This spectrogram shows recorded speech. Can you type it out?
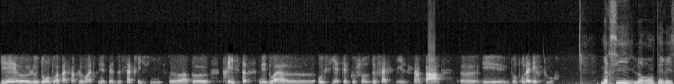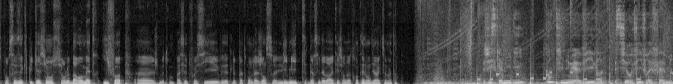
qui est le don ne doit pas simplement être une espèce de sacrifice un peu triste, mais doit aussi être quelque chose de facile, sympa et dont on a des retours. Merci Laurent Terris pour ces explications sur le baromètre IFOP. Euh, je ne me trompe pas cette fois-ci, vous êtes le patron de l'agence Limite. Merci d'avoir été sur notre antenne en direct ce matin. Jusqu'à midi, continuez à vivre sur Vivre FM.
